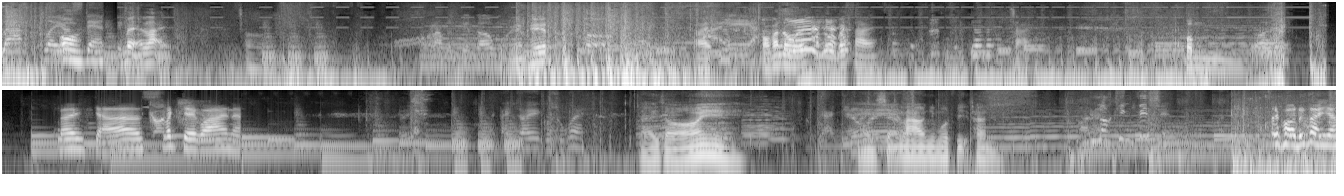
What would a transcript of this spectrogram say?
Last player ô standing. mẹ lại Không làm được việc không? của em hết đây có văn đồ đấy văn đồ backside trái bầm đây chợ bắt chè của ai nè Anh dây có súng này. đây rồi anh sẽ lao như một vị thần đây thôi đứng đây nha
